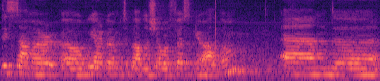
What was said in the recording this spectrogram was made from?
this summer uh, we are going to publish our first new album, and uh,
